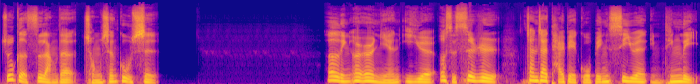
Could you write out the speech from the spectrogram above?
诸葛四郎的重生故事》。二零二二年一月二十四日，站在台北国宾戏院影厅里，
